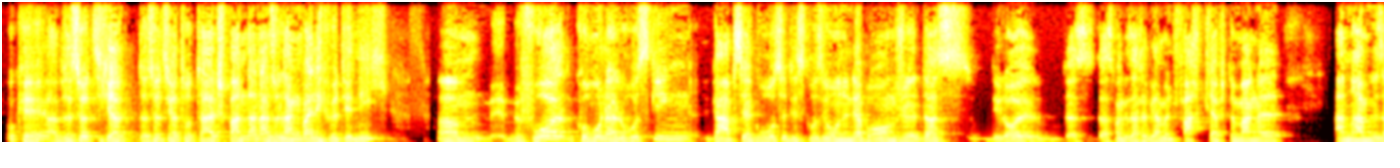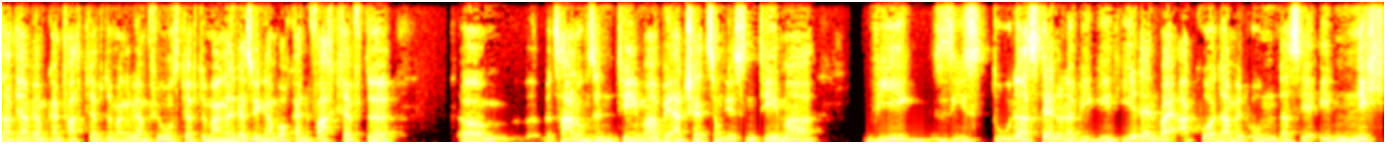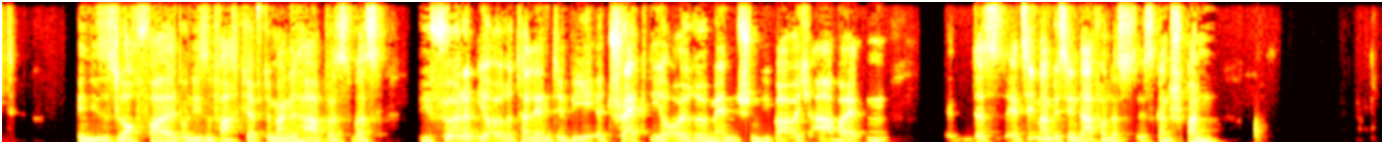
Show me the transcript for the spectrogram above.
Okay, also das hört sich ja, das hört sich ja total spannend an. Also langweilig wird dir nicht. Ähm, bevor Corona losging, gab es ja große Diskussionen in der Branche, dass die Leute, dass, dass man gesagt hat, wir haben einen Fachkräftemangel. Andere haben gesagt, ja, wir haben keinen Fachkräftemangel, wir haben Führungskräftemangel, deswegen haben wir auch keine Fachkräfte. Ähm, Bezahlung sind ein Thema, Wertschätzung ist ein Thema. Wie siehst du das denn oder wie geht ihr denn bei Accor damit um, dass ihr eben nicht in dieses Loch fallt und diesen Fachkräftemangel habt? Was, was, wie fördert ihr eure Talente? Wie attract ihr eure Menschen, die bei euch arbeiten? Das, erzähl mal ein bisschen davon. Das ist ganz spannend.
